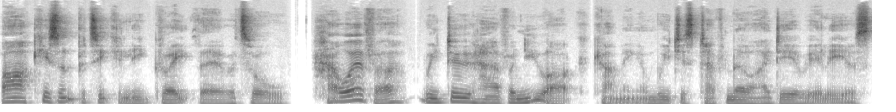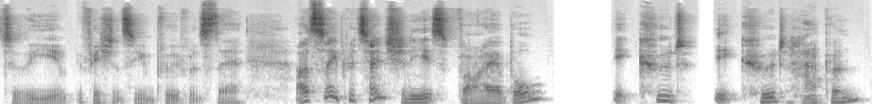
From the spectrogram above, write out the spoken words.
Arc isn't particularly great there at all. However, we do have a new Arc coming, and we just have no idea really as to the efficiency improvements there. I'd say potentially it's viable. It could it could happen.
